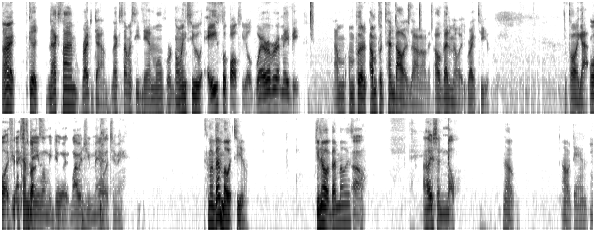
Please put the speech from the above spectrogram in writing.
All right. Good. Next time, write it down. Next time I see Danimal, we're going to a football field, wherever it may be. I'm, I'm put I'm put ten dollars down on it. I'll Venmo it right to you. That's all I got. Well, if you're next to bucks. me when we do it, why would you mail it to me? I'm gonna Venmo it to you. Do you know what Venmo is? Oh, I thought you said mail. No. Oh, Dan. Hmm.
